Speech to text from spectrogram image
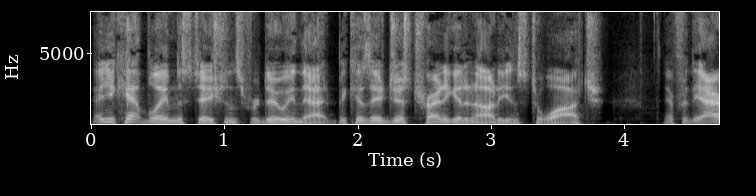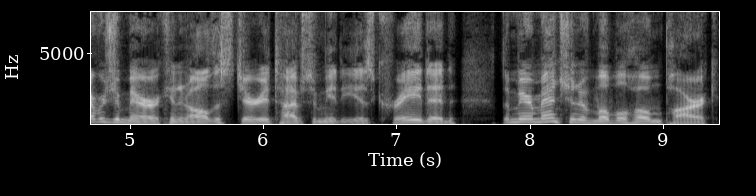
And you can't blame the stations for doing that because they're just trying to get an audience to watch. And for the average American and all the stereotypes the media has created, the mere mention of mobile home park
